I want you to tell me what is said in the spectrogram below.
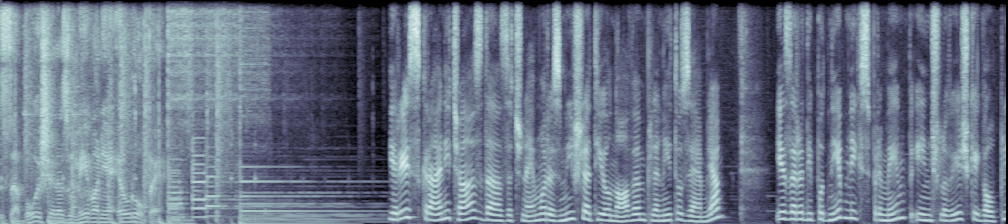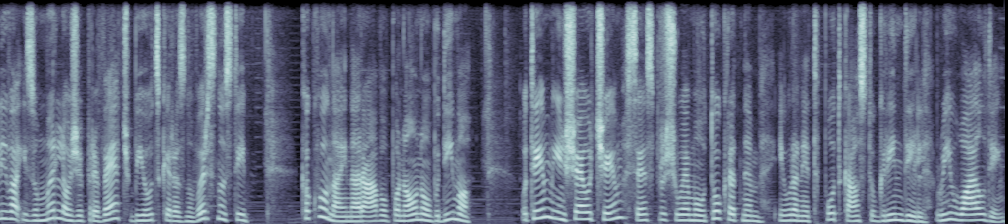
za boljše razumevanje Evrope. Je res skrajni čas, da začnemo razmišljati o novem planetu Zemlja? Je zaradi podnebnih sprememb in človeškega vpliva izumrlo že preveč biotske raznovrstnosti? Kako naj naravo ponovno obudimo? O tem in še o čem se sprašujemo v tokratnem Euronet podkastu Green Deal Rewilding,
